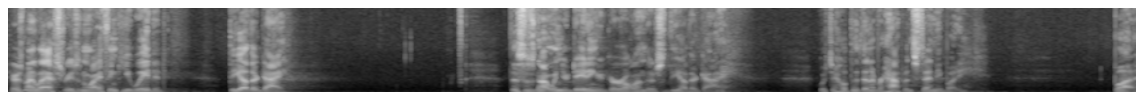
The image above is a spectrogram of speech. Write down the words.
Here's my last reason why I think he waited the other guy. This is not when you're dating a girl and there's the other guy, which I hope that that never happens to anybody. But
